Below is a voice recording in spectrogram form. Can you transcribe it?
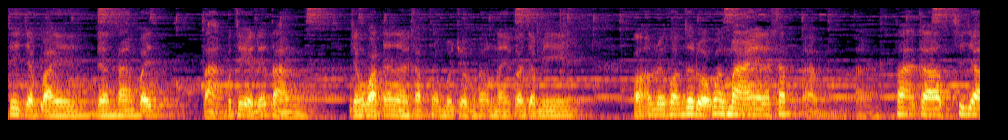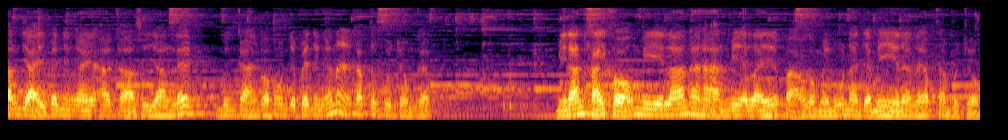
ที่จะไปเดินทางไปต่างประเทศหรือต่างจังหวัดนั่นนะครับท่านผู้ชมข้างในก็จะมีของอำนวยความสะดวกมากมายนะครับอ่าอาถ้าอากาศยานใหญ่เป็นยังไงอากาศยานเล็กบึงการก็คงจะเป็นอย่างนั้นนะครับท่านผู้ชมครับ มีร้านขายของมีร้านอาหารมีอะไรหรือเปล่าก็ไม่รู้น่าจะมีแล้วนะครับท่านผู้ชม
